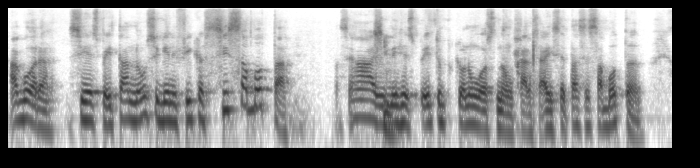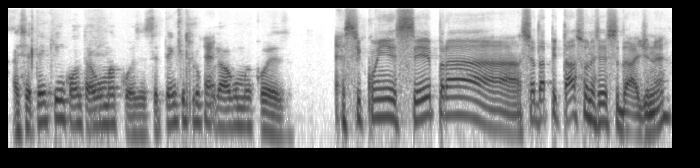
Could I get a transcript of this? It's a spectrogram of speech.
Agora, se respeitar não significa se sabotar. Assim, ah, eu Sim. me respeito porque eu não gosto. Não, cara, aí você está se sabotando. Aí você tem que encontrar alguma coisa, você tem que procurar é. alguma coisa é se conhecer para se adaptar à sua necessidade, né?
